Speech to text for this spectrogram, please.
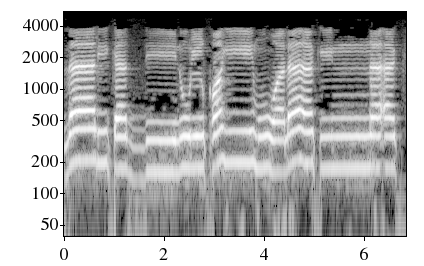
ذلك الدين القيم ولكن أكثر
